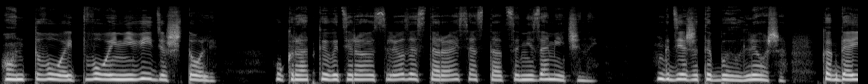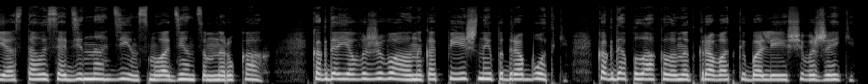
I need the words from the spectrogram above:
«Он твой, твой, не видишь, что ли?» Украдкой вытираю слезы, стараясь остаться незамеченной. «Где же ты был, Лёша, когда я осталась один на один с младенцем на руках, когда я выживала на копеечные подработки, когда плакала над кроваткой болеющего Жеки,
